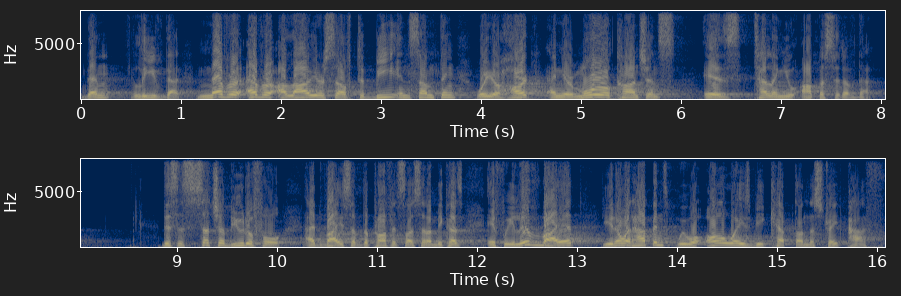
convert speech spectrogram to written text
Then leave that. Never ever allow yourself to be in something where your heart and your moral conscience is telling you opposite of that. This is such a beautiful advice of the Prophet ﷺ because if we live by it, you know what happens? We will always be kept on the straight path.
